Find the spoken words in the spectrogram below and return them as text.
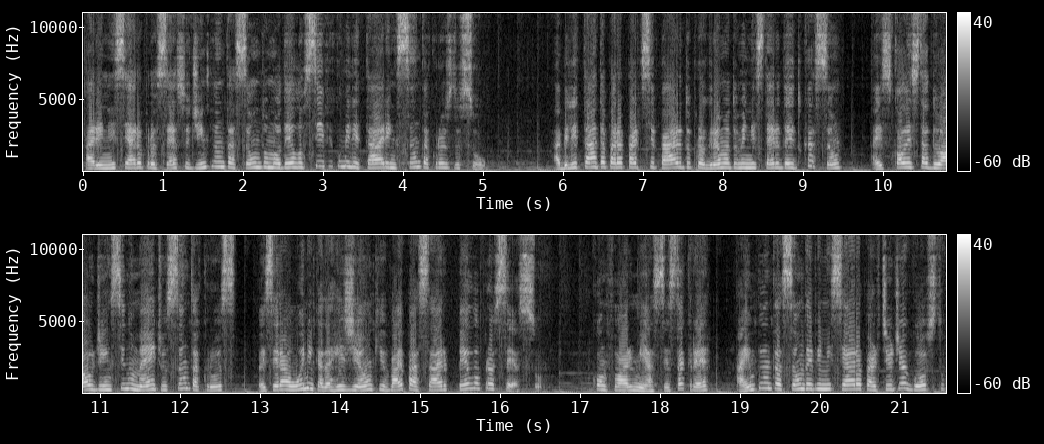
para iniciar o processo de implantação do modelo cívico-militar em Santa Cruz do Sul. Habilitada para participar do programa do Ministério da Educação, a Escola Estadual de Ensino Médio Santa Cruz vai ser a única da região que vai passar pelo processo. Conforme a Sexta CRE, a implantação deve iniciar a partir de agosto,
